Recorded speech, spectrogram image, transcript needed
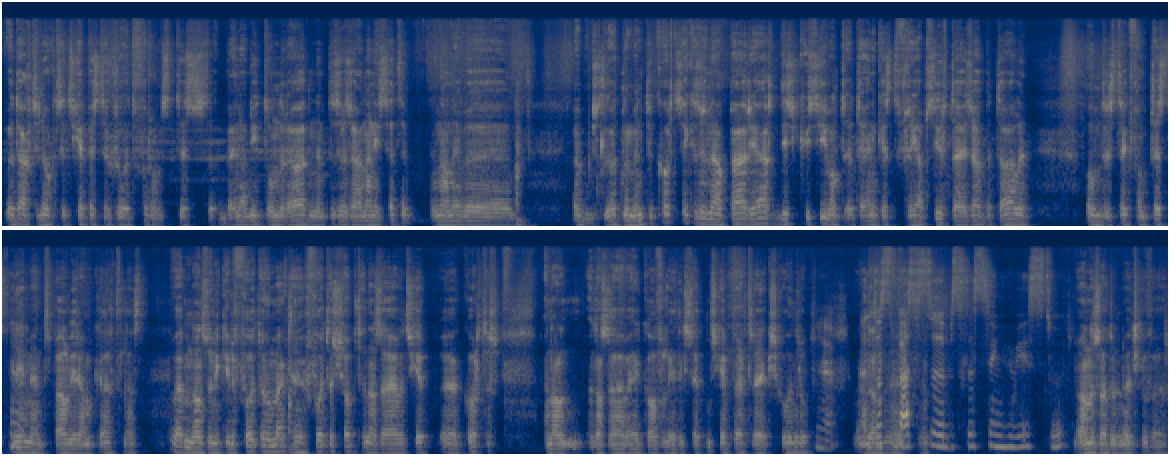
we dachten ook, het schip is te groot voor ons. Het is bijna niet te onderhouden en dus we zouden dat niet zitten. En dan hebben we besloten om in te kort zeker. Dus na een paar jaar discussie, want uiteindelijk is het vrij absurd dat je zou betalen om er een stuk van test te nemen en het spel weer aan elkaar te lasten. We hebben dan zo'n keer een foto gemaakt en gefotoshopt en dan zagen we het schip eh, korter. En dan, dan zagen we eigenlijk al volledig zitten. Het schip werd er eigenlijk schoner op. Ja. En En dat is de eh, beste beslissing geweest hoor. Anders hadden we nooit gevaren.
